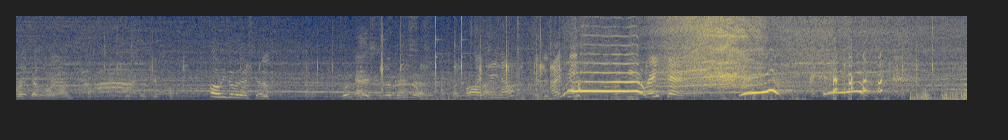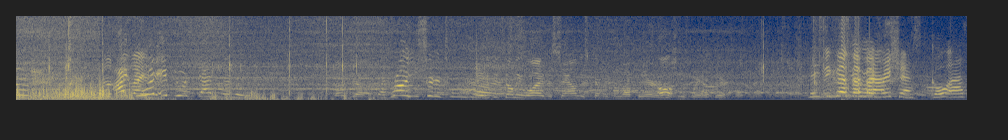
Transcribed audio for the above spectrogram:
First, you think this is first time going on? Oh, he's over there still. Yeah, this is Lucas. Like Reno? Is this My face? Right there. I would if you were standing under me. Bro, you should have told Hey, you her. can tell me why the sound is coming from up there and she's way up there. Because that vibration. Go ask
